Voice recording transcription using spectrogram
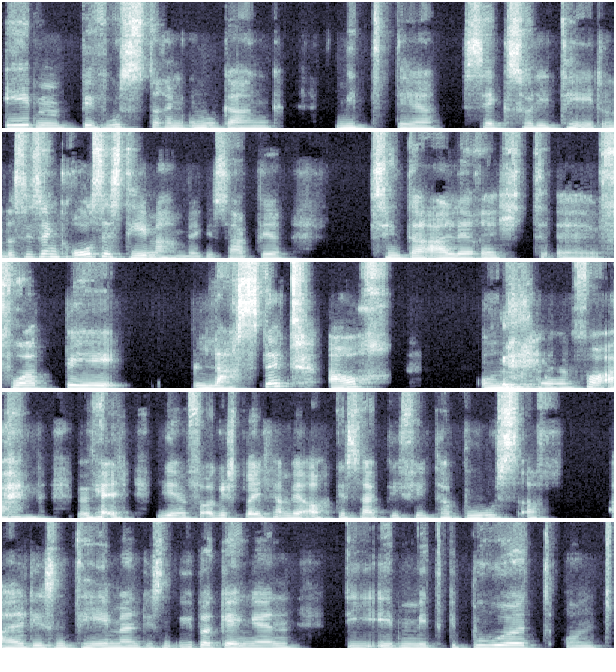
eben bewussteren Umgang mit der Sexualität. Und das ist ein großes Thema, haben wir gesagt. Wir sind da alle recht äh, vorbelastet auch und äh, vor allem, weil wir im Vorgespräch haben wir auch gesagt, wie viel Tabus auf all diesen Themen, diesen Übergängen, die eben mit Geburt und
